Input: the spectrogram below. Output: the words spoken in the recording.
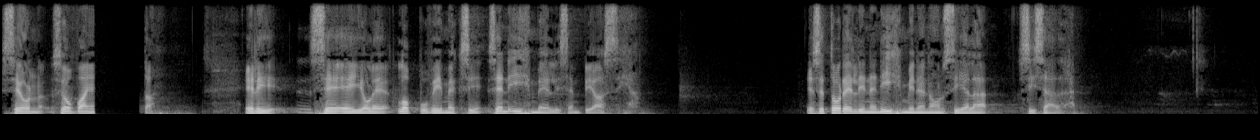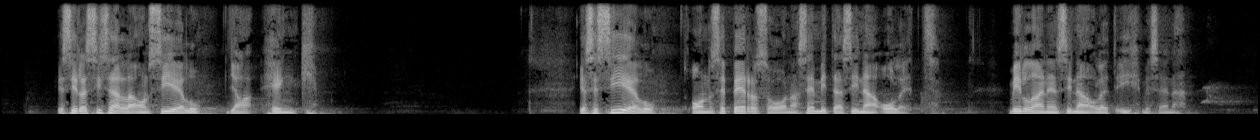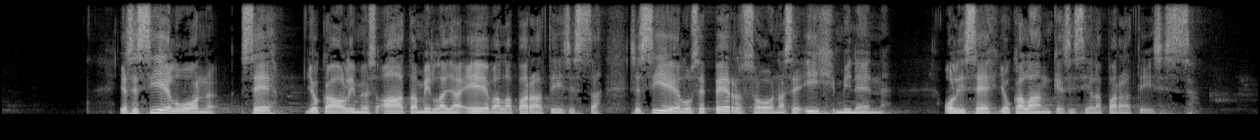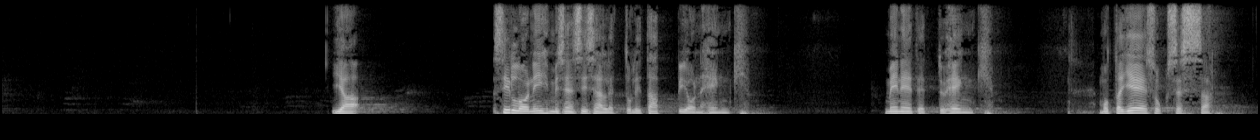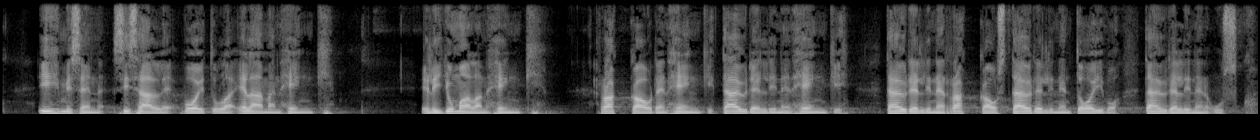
Se on, se on vain Eli se ei ole loppuviimeksi sen ihmeellisempi asia. Ja se todellinen ihminen on siellä sisällä. Ja siellä sisällä on sielu ja henki. Ja se sielu on se persoona, se mitä sinä olet. Millainen sinä olet ihmisenä. Ja se sielu on se, joka oli myös Aatamilla ja Eevalla paratiisissa. Se sielu, se persoona, se ihminen oli se, joka lankesi siellä paratiisissa. Ja silloin ihmisen sisälle tuli tappion henki, menetetty henki. Mutta Jeesuksessa ihmisen sisälle voi tulla elämän henki, eli Jumalan henki, rakkauden henki, täydellinen henki, täydellinen rakkaus, täydellinen toivo, täydellinen usko.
